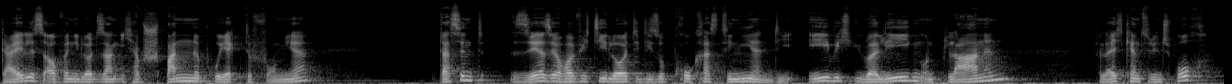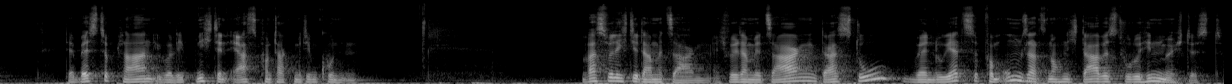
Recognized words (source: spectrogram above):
Geil ist auch, wenn die Leute sagen, ich habe spannende Projekte vor mir. Das sind sehr, sehr häufig die Leute, die so prokrastinieren, die ewig überlegen und planen. Vielleicht kennst du den Spruch, der beste Plan überlebt nicht den Erstkontakt mit dem Kunden. Was will ich dir damit sagen? Ich will damit sagen, dass du, wenn du jetzt vom Umsatz noch nicht da bist, wo du hin möchtest,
